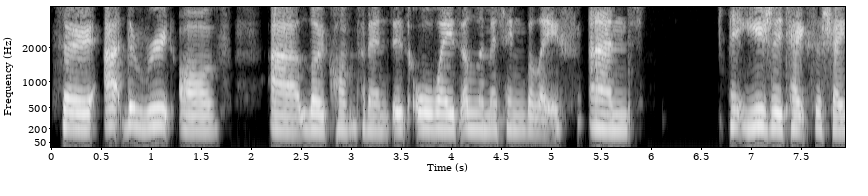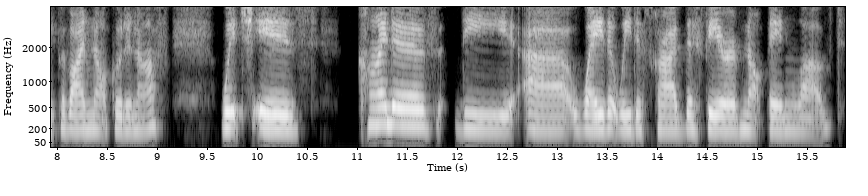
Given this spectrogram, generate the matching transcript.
So, at the root of uh, low confidence is always a limiting belief. And it usually takes the shape of I'm not good enough, which is kind of the uh, way that we describe the fear of not being loved.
